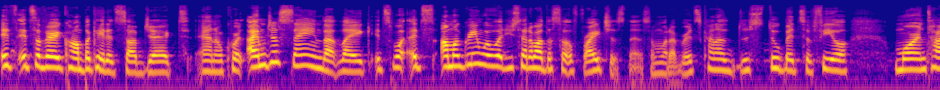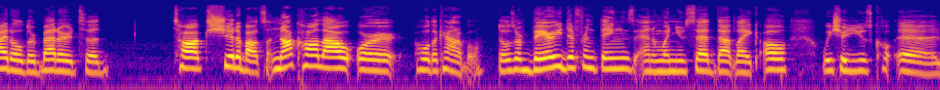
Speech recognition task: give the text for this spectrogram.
it's it's a very complicated subject and of course i'm just saying that like it's what it's i'm agreeing with what you said about the self-righteousness and whatever. It's kind of just stupid to feel more entitled or better to talk shit about some not call out or hold accountable. Those are very different things and when you said that like oh we should use uh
